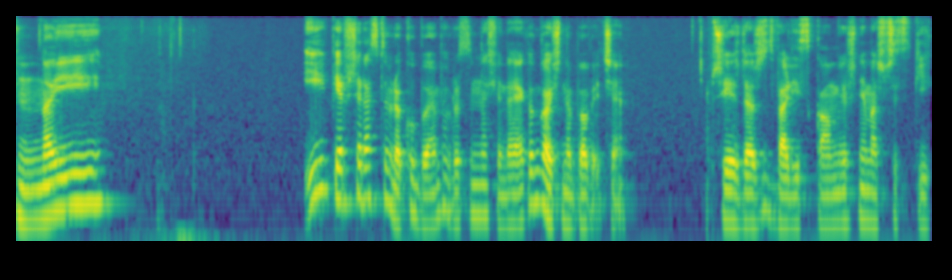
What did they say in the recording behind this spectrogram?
Hmm, no i i pierwszy raz w tym roku byłem po prostu na święta jako gość, no bo wiecie, przyjeżdżasz z walizką, już nie masz wszystkich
